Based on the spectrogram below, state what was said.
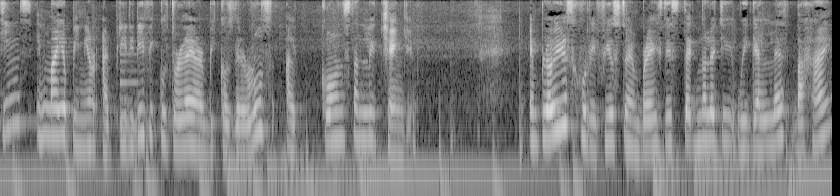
Things, in my opinion, are pretty difficult to learn because the rules are constantly changing. Employers who refuse to embrace this technology will get left behind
